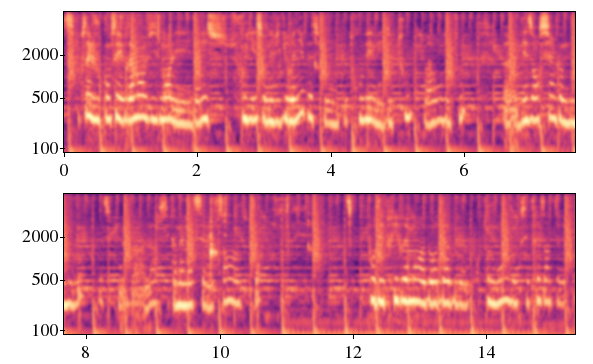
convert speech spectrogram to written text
C'est pour ça que je vous conseille vraiment vivement d'aller fouiller sur des vides-greniers parce qu'on peut trouver mais de tout, vraiment de tout. Euh, des anciens comme des nouveaux. Parce que bah, là c'est quand même assez récent hein, tout ça. Pour des prix vraiment abordables pour tout le monde, donc c'est très intéressant.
